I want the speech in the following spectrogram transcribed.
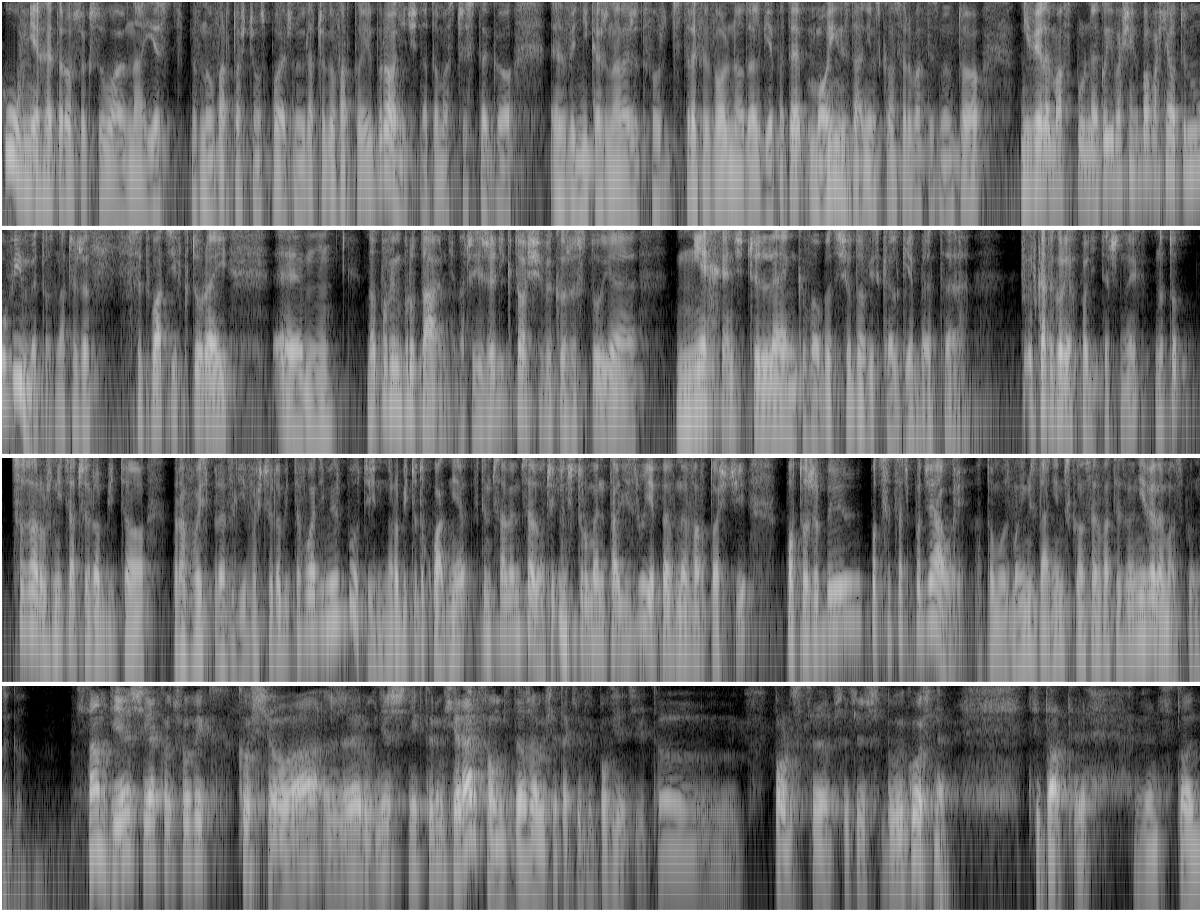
głównie heteroseksualna jest pewną wartością społeczną i dlaczego warto jej bronić. Natomiast czy z tego wynika, że należy tworzyć strefy wolne od LGBT? Moim zdaniem z konserwatyzmem to niewiele ma wspólnego i właśnie chyba właśnie o tym mówimy. To znaczy, że w sytuacji, w której, no powiem brutalnie, znaczy jeżeli ktoś wykorzystuje niechęć czy lęk wobec środowisk LGBT w kategoriach politycznych, no to co za różnica, czy robi to Prawo i Sprawiedliwość, czy robi to Władimir Putin. No robi to dokładnie w tym samym celu, czy instrumentalizuje pewne wartości po to, żeby podsycać podziały. A to moim zdaniem z konserwatyzmem niewiele ma wspólnego. Sam wiesz, jako człowiek kościoła, że również niektórym hierarchom zdarzały się takie wypowiedzi. To w Polsce przecież były głośne cytaty więc to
